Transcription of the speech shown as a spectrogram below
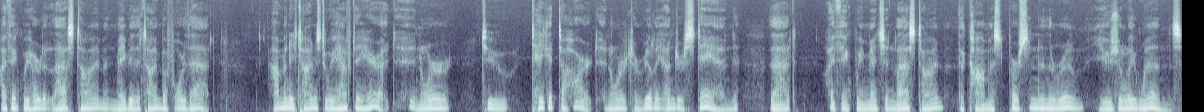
I think we heard it last time and maybe the time before that. How many times do we have to hear it in order to take it to heart, in order to really understand that I think we mentioned last time the calmest person in the room usually wins.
